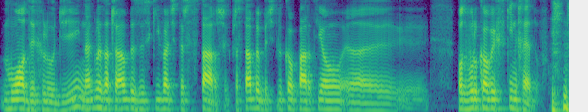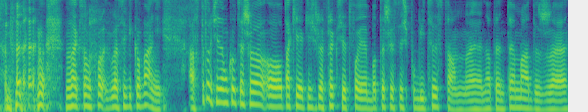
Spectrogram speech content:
młodych ludzi, nagle zaczęłaby zyskiwać też starszych. Przestałaby być tylko partią podwórkowych skinheadów. no tak, są klasyfikowani. A spytam Cię, Tomku, też o, o takie jakieś refleksje Twoje, bo też jesteś publicystą e, na ten temat, że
